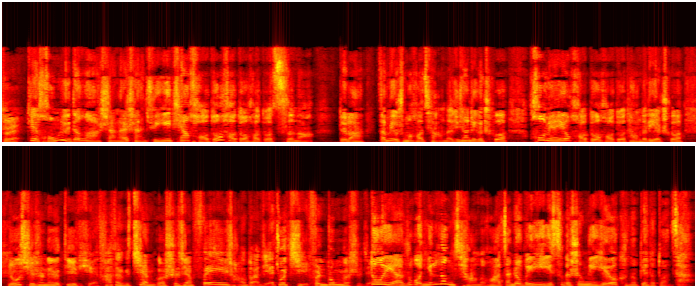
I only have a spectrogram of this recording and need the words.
对这红绿灯啊，闪来闪去，一天好多好多好多次呢，对吧？咱们有什么好抢的？就像这个车后面也有好多好多趟的列车，尤其是那个地铁，它那个间隔时间非常短，也就几分钟的时间。对呀、如果您愣抢的话，咱这唯一一次的生命也有可能变得短暂。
